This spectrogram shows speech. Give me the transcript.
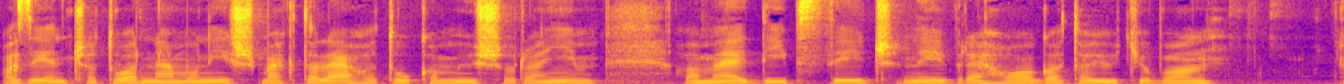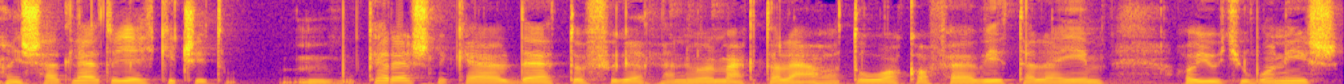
az én csatornámon is megtalálhatók a műsoraim, amely Deep Stage névre hallgat a YouTube-on, és hát lehet, hogy egy kicsit keresni kell, de ettől függetlenül megtalálhatóak a felvételeim a YouTube-on is.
